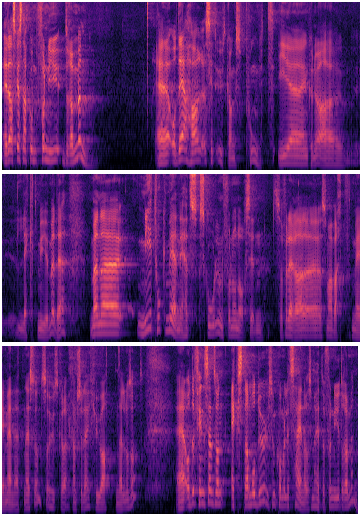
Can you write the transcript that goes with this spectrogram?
I dag skal jeg snakke om Forny drømmen. Eh, og det har sitt utgangspunkt i eh, En kunne jo ha lekt mye med det. Men eh, vi tok menighetsskolen for noen år siden. Så for dere eh, som har vært med i menigheten en stund, så husker dere kanskje det. 2018 eller noe sånt. Eh, og det fins en sånn ekstra modul som kommer litt senere, som heter Forny drømmen.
